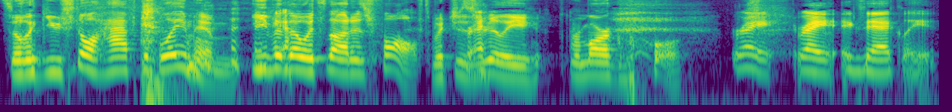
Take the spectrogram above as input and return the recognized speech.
So like you still have to blame him, even though it's not his fault, which is really remarkable. Right. Right. Exactly.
